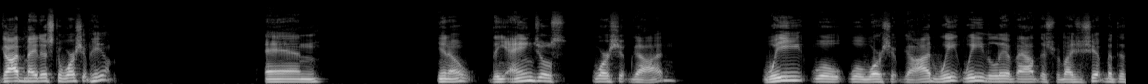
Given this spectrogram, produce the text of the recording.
God made us to worship him. And, you know, the angels worship God. We will, will worship God. We, we live out this relationship. But the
